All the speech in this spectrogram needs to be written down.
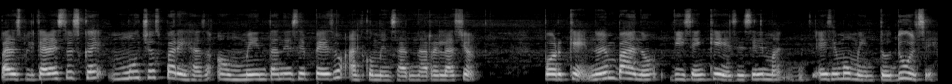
Para explicar esto es que muchas parejas aumentan ese peso al comenzar una relación. ¿Por qué? No en vano dicen que es ese, ese momento dulce.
